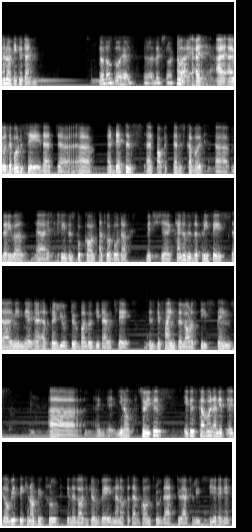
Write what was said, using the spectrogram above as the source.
No, no, take your time. No, no. Go ahead. Uh, let's not. No, I, I, I, I was about to say that uh, uh, uh, death is a topic that is covered uh, very well, uh, especially in this book called Tattva Bodha, which uh, kind of is a preface, uh, I mean, a, a prelude to Bhagavad Gita, I would say. This defines a lot of these things. Uh, you know, so it is it is covered and it, it obviously cannot be proved in a logical way. None of us have gone through that to actually see it again.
